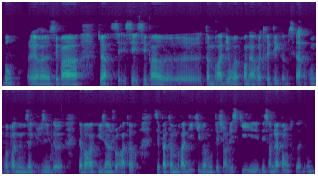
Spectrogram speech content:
Bon, Euh, c'est pas, tu vois, c'est pas euh, Tom Brady. On va prendre un retraité comme ça. On va pas nous accuser de d'avoir accusé un joueur à tort. C'est pas Tom Brady qui va monter sur les skis et descendre la pente. Quoi. Donc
